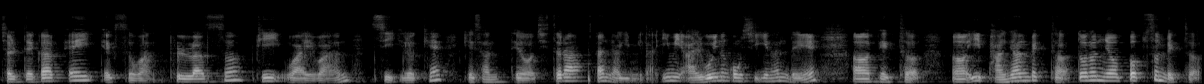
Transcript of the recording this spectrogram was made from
절대값 ax1 플러스 by1 c 이렇게 계산되어지더라 라는 이야기입니다. 이미 알고 있는 공식이긴 한데 어, 벡터, 어, 이 방향 벡터 또는요 법선 벡터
